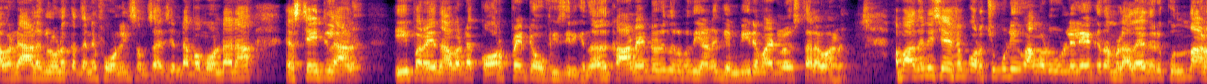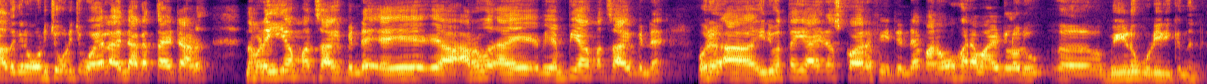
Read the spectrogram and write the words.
അവരുടെ ആളുകളോടൊക്കെ തന്നെ ഫോണിൽ സംസാരിച്ചിട്ടുണ്ട്. അപ്പോൾ മോണ്ടാന എസ്റ്റേറ്റിലാണ് ഈ പറയുന്ന അവരുടെ കോർപ്പറേറ്റ് ഓഫീസ് ഇരിക്കുന്നത്. അത് കാണേണ്ട ഒരു നിർമ്മിതിയാണ് ഗംഭീരമായിട്ടുള്ള ഒരു സ്ഥലമാണ്. അപ്പോൾ അതിനുശേഷം കുറച്ചും കൂടി അങ്ങോട്ട് ഉള്ളിലേക്ക് നമ്മൾ അതായത് ഒരു കുന്നാണ് അതിങ്ങനെ ഓടിച്ചു ഓടിച്ചു പോയാൽ അതിന്റെ അകത്തായിട്ടാണ് നമ്മുടെ ഇ അഹമ്മദ് സാഹിബിന്റെ അറുപത് എം പി അഹമ്മദ് സാഹിബിന്റെ ഒരു ഇരുപത്തയ്യായിരം സ്ക്വയർ ഫീറ്റിന്റെ മനോഹരമായിട്ടുള്ളൊരു വീട് കൂടി ഇരിക്കുന്നുണ്ട്.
